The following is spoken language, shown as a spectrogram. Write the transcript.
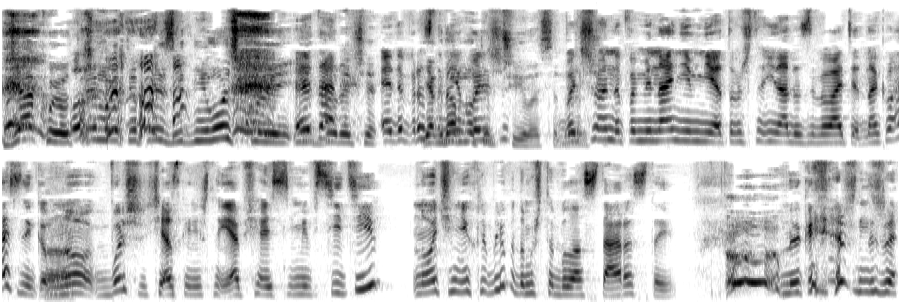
Дякую, отримуєте приз від Мілоської. І, Это, до речі, это просто як мне давно ти больш- вчилася? до речі? большое напоминание мне о том, что не надо забывать одноклассникам. Так. Но больше сейчас, конечно, я общаюсь с ними в сети, но очень их люблю, потому что была старостой. Ну и, конечно же,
